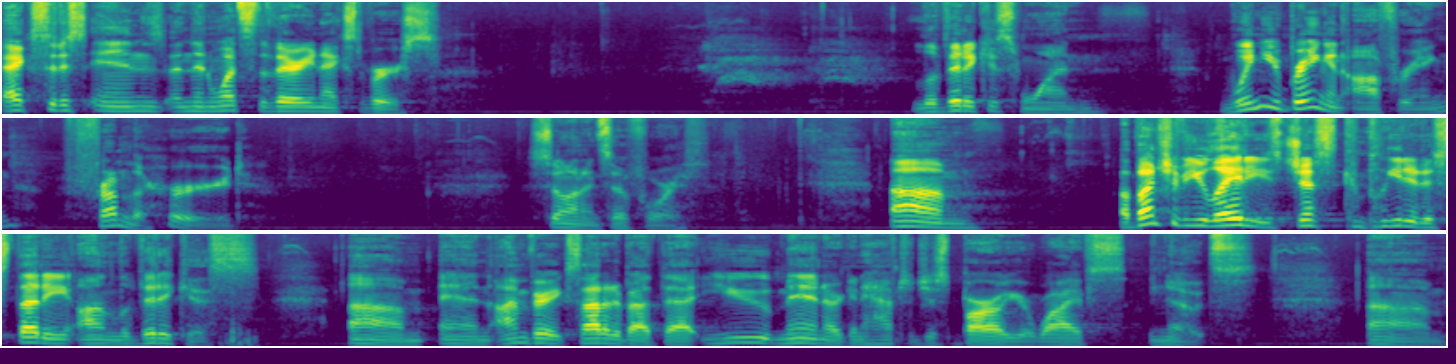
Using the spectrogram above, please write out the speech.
Exodus ends, and then what's the very next verse? Leviticus 1. When you bring an offering from the herd, so on and so forth. Um, a bunch of you ladies just completed a study on Leviticus, um, and I'm very excited about that. You men are going to have to just borrow your wife's notes. Um,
